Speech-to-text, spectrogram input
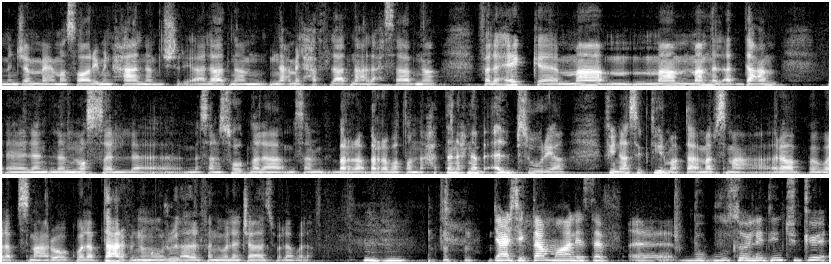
منجمع مصاري من حالنا بنشتري آلاتنا بنعمل حفلاتنا على حسابنا. فلهيك ما ما ما بنلقى الدعم لنوصل آه، مثلا صوتنا ل مثلا برا برا وطننا حتى نحن بقلب سوريا في ناس كتير ما بتع... ما بتسمع راب ولا بتسمع روك ولا بتعرف انه موجود هذا الفن ولا جاز ولا ولا Gerçekten maalesef e, bu, bu söylediğin çünkü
